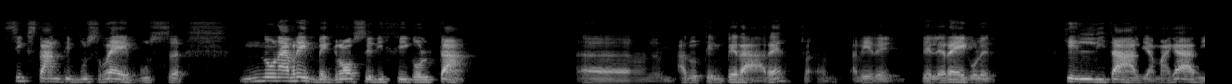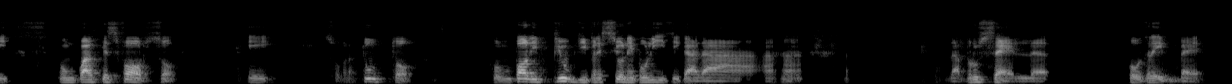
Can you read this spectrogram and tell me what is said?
sixtantibus rebus non avrebbe grosse difficoltà eh, ad ottemperare, cioè avere delle regole che l'Italia magari con qualche sforzo e soprattutto con un po' di più di pressione politica da, da Bruxelles potrebbe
